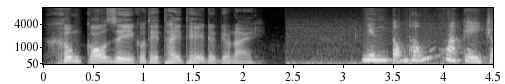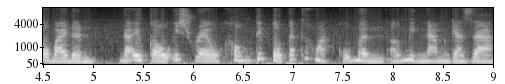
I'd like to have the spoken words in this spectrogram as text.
Không có gì có thể thay thế được điều này. Nhưng Tổng thống Hoa Kỳ Joe Biden đã yêu cầu Israel không tiếp tục các kế hoạch của mình ở miền nam Gaza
